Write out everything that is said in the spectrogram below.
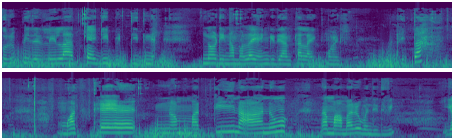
ಕುರುಪಿರಲಿಲ್ಲ ಅದಕ್ಕಾಗಿ ಬಿಟ್ಟಿದ್ನೆ. ನೋಡಿ, ನಮ್ಮೆಲ್ಲ ಹೆಂಗಿದೆ ಅಂತ ಲೈಕ್ ಮಾಡಿ. ಆಯಿತಾ? ಮತ್ತು ನಮ್ಮ ಅತ್ತಿ, ನಾನು, ನಮ್ಮ ಮಾಮರು ಬಂದಿದ್ವಿ. ಈಗ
